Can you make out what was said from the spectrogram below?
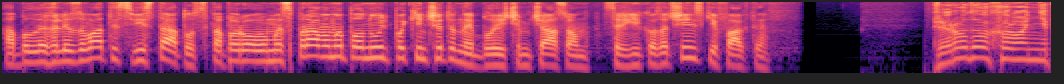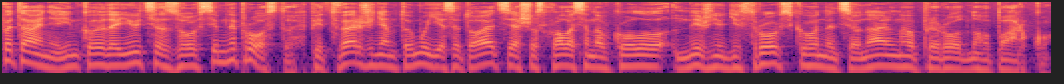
аби легалізувати свій статус. Паперовими справами планують покінчити найближчим часом. Сергій Козачинський, факти. Природоохоронні питання інколи даються зовсім непросто. Підтвердженням тому є ситуація, що склалася навколо Нижньодністровського національного природного парку.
